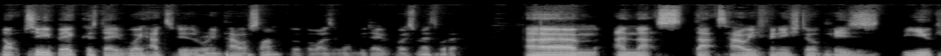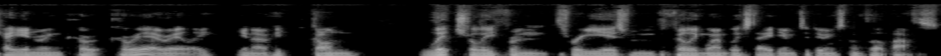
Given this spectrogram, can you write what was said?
not too big because Davey Boy had to do the running power slam. Otherwise it won't be Davey Boy Smith, would it? Um, and that's, that's how he finished up his UK in-ring ca- career, really. You know, he'd gone literally from three years from filling Wembley Stadium to doing Scunthorpe Baths.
